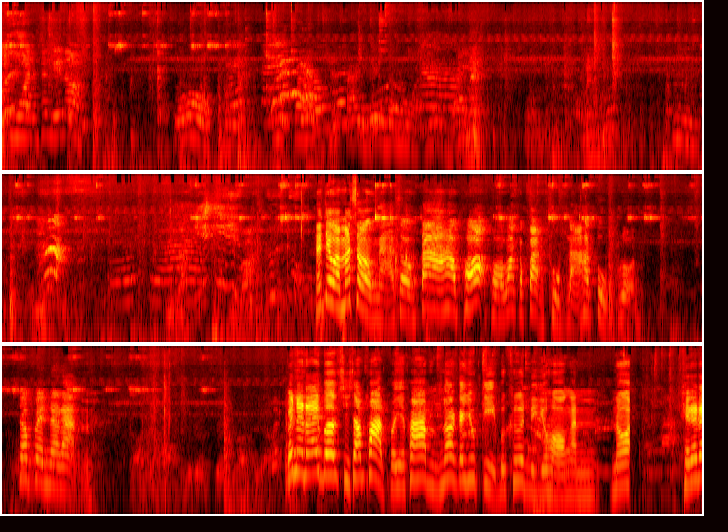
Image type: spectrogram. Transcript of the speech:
มีอืมนี่จะเถื่อนเดี๋ยวเถื่อนโอ้ยมวนจังนี้เนาะถึงแม่แม่หมูนี่จ้ะนี่วะแล้วจะว่ามาส่องหนาส่องตาเฮาเพาะเพอว่ากระปั่นถูบหนาเฮาตูบโลนจะเป็นอันนั้นเป็นอะไรเบิกสิสัมผัสพยาภาพนอนกับยุกิเมื่อคืนนี่อยู่หองันนอนเห็นอะไร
